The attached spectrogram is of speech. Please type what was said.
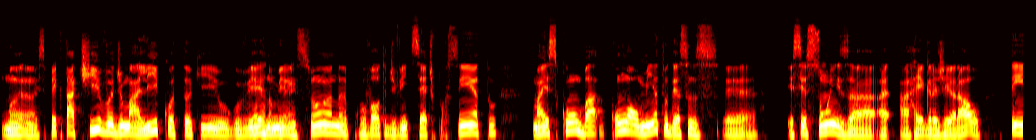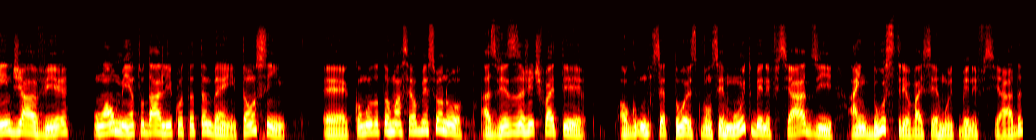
uma expectativa de uma alíquota que o governo menciona por volta de 27%, mas com, com o aumento dessas é, exceções à, à, à regra geral, tende a haver um aumento da alíquota também. Então, assim, é, como o doutor Marcelo mencionou, às vezes a gente vai ter alguns setores que vão ser muito beneficiados e a indústria vai ser muito beneficiada,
